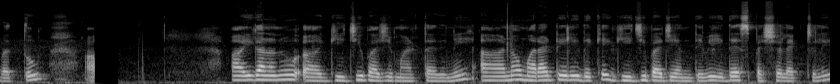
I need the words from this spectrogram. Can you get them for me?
ಇವತ್ತು. ಈಗ ನಾನು ಗೀಜಿ ಬಾಜಿ ಮಾಡ್ತಾ ಇದ್ದೀನಿ. ನಾವು ಮರಾಠಿಯಲ್ಲಿ ಇದಕ್ಕೆ ಗೀಜಿ ಬಾಜಿ ಅಂತೀವಿ. ಇದೇ ಸ್ಪೆಷಲ್ ಆ್ಯಕ್ಚುಲಿ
